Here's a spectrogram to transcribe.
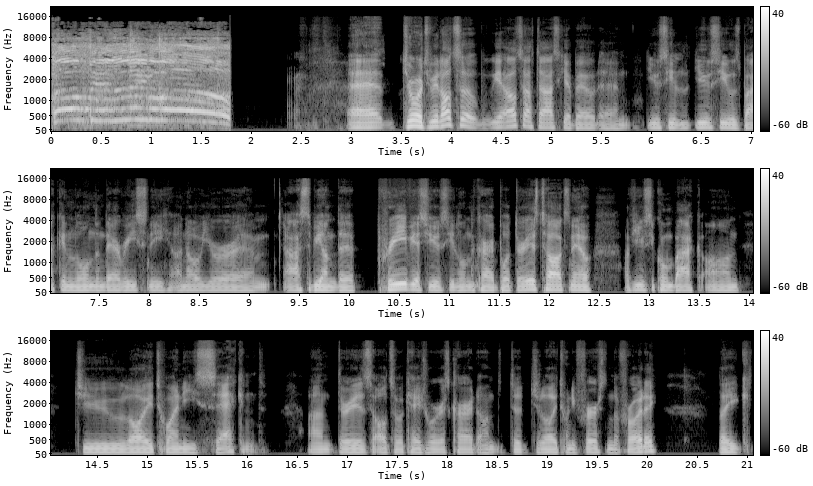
Unbelievable. Uh, George, we'd also we also have to ask you about um, UFC. UFC was back in London there recently. I know you were um, asked to be on the previous UFC London card, but there is talks now of UFC coming back on July twenty second, and there is also a Cage Warriors card on the July twenty first on the Friday. Like,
